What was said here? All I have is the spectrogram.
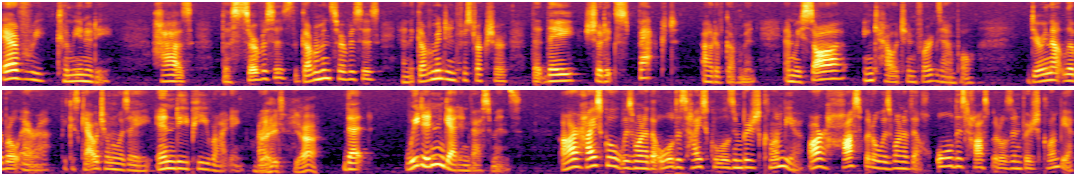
every community has the services, the government services, and the government infrastructure that they should expect out of government. And we saw in Cowichan, for example, during that liberal era, because Cowichan was a NDP riding, right? right. Yeah. That we didn't get investments. Our high school was one of the oldest high schools in British Columbia. Our hospital was one of the oldest hospitals in British Columbia.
